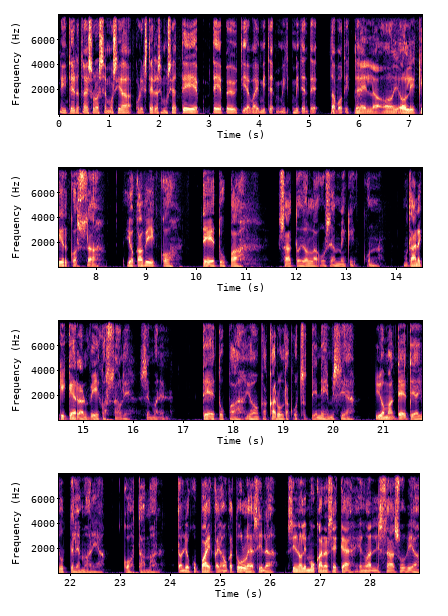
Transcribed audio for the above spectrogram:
Niin teillä taisi olla semmoisia, oliko teillä semmoisia teepöytiä vai miten, miten te tavoititte? Meillä oli, kirkossa joka viikko teetupa, saattoi olla useamminkin kuin, mutta ainakin kerran viikossa oli semmoinen teetupa, johon kadulta kutsuttiin ihmisiä juomaan teetä ja juttelemaan ja kohtaamaan. Tämä on joku paikka, johon tulee ja siinä, siinä oli mukana sekä Englannissa asuvia,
